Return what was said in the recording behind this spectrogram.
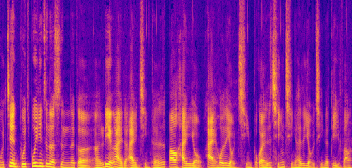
不见不不一定真的是那个呃恋爱的爱情，可能是包含有爱或者有情，不管是亲情还是友情的地方。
